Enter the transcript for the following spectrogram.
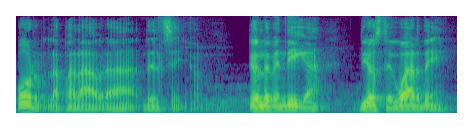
por la palabra del Señor. Dios le bendiga, Dios te guarde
